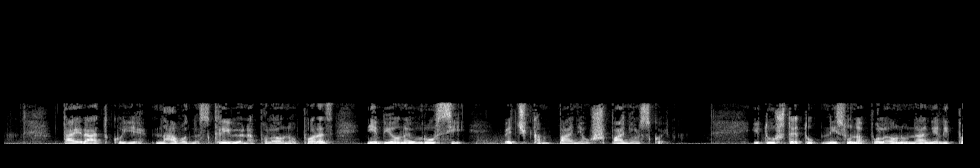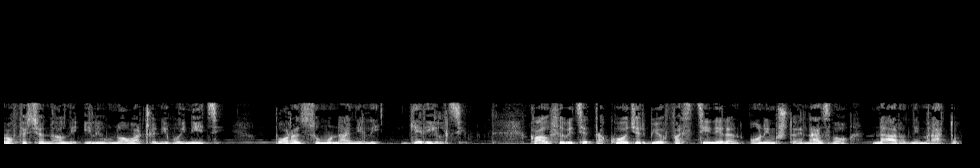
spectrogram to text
Taj rat koji je navodno skrivio Napoleonov poraz nije bio onaj u Rusiji, već kampanja u Španjolskoj. I tu štetu nisu Napoleonu nanijeli profesionalni ili unovačeni vojnici. Poraz su mu nanijeli gerilci. Klausovic je također bio fasciniran onim što je nazvao narodnim ratom.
